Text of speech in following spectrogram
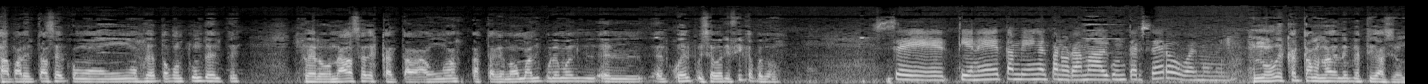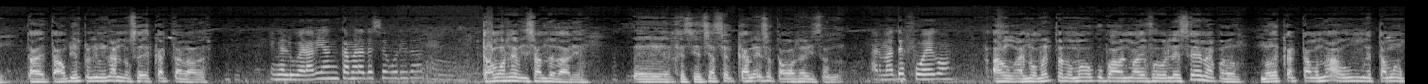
aparenta ser como un objeto contundente, pero nada se descarta, aún hasta que no manipulemos el, el- el cuerpo y se verifique, pero ¿Se tiene también en el panorama algún tercero o al momento? no descartamos nada de la investigación. Estamos bien preliminar, no se descarta nada. ¿En el lugar habían cámaras de seguridad o Estamos revisando el área. Eh, residencia cercana a eso estamos revisando. armas de fuego? Al momento no hemos ocupado armas de fuego en la escena, pero no descartamos nada, aún estamos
